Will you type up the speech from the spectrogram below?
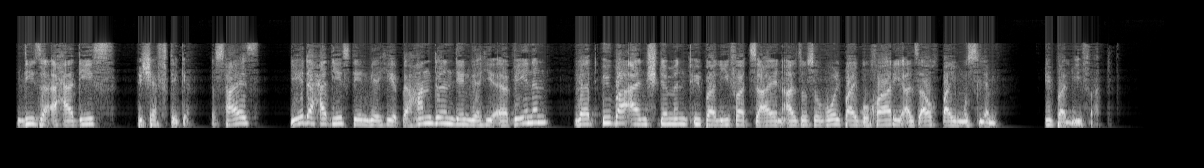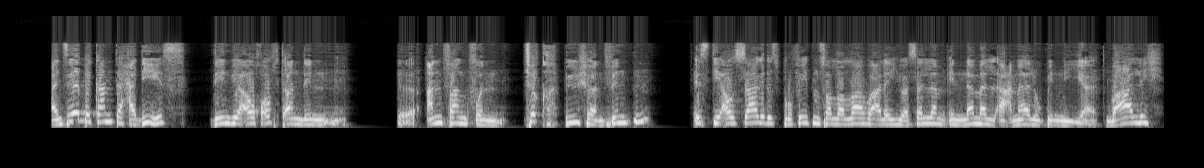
dieser Hadith beschäftigen. Das heißt, jeder Hadith, den wir hier behandeln, den wir hier erwähnen, wird übereinstimmend überliefert sein, also sowohl bei Bukhari als auch bei Muslim überliefert. Ein sehr bekannter Hadith, den wir auch oft an den äh, Anfang von Fiqh-Büchern finden, ist die Aussage des Propheten sallallahu alaihi wasallam, innamal a'malu bin niyat. Wahrlich,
